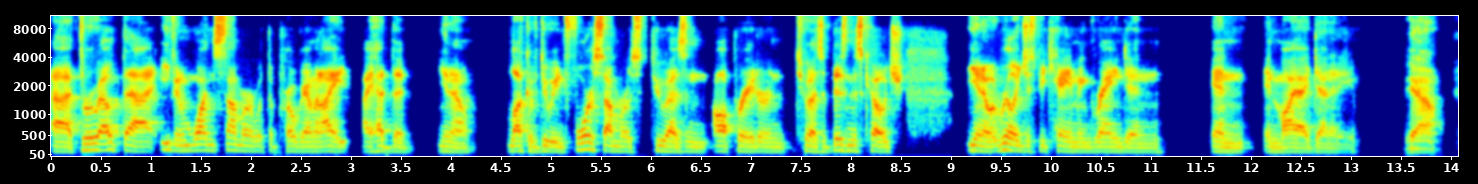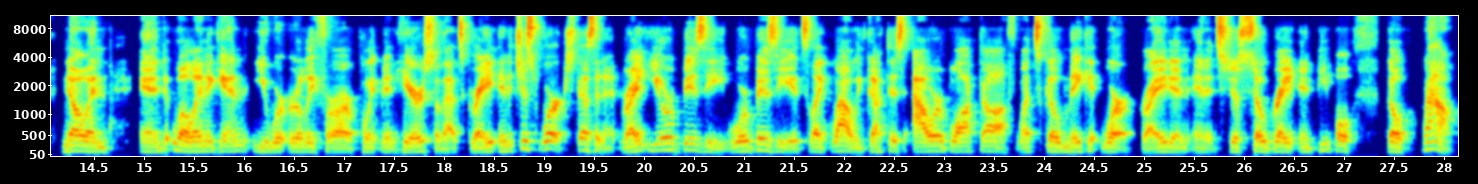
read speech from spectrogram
uh, throughout that. Even one summer with the program, and I I had the you know luck of doing four summers, two as an operator and two as a business coach. You know, it really just became ingrained in in in my identity. Yeah. No, and and well, and again, you were early for our appointment here, so that's great. And it just works, doesn't it? Right? You're busy. We're busy. It's like, wow, we've got this hour blocked off. Let's go make it work. Right. And and it's just so great. And people go, wow,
